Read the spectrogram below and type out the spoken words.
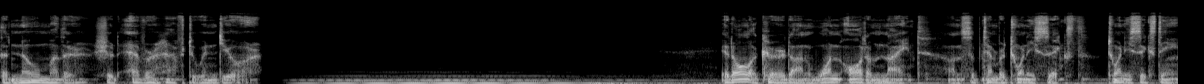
that no mother should ever have to endure. It all occurred on one autumn night on September 26, 2016.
